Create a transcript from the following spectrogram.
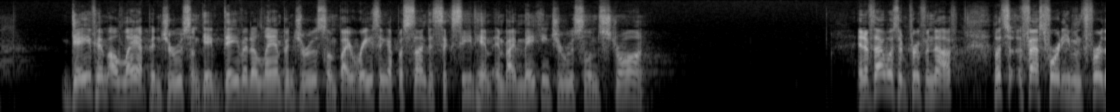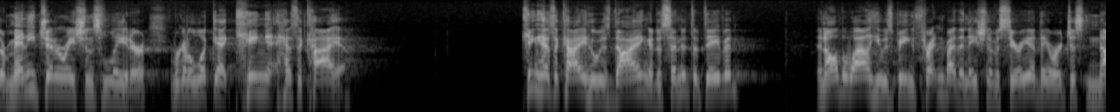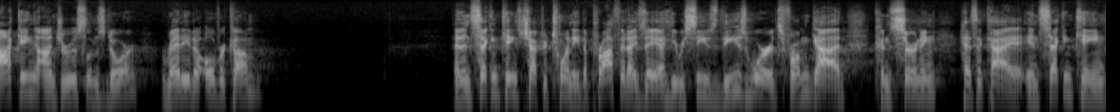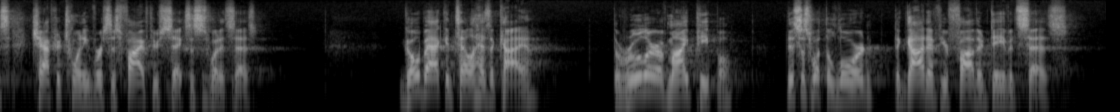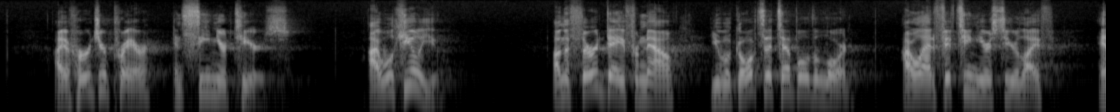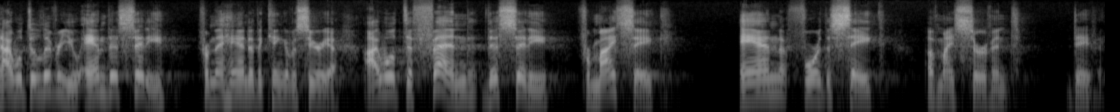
gave him a lamp in Jerusalem, gave David a lamp in Jerusalem by raising up a son to succeed him and by making Jerusalem strong. And if that wasn't proof enough, let's fast forward even further. Many generations later, we're going to look at King Hezekiah. King Hezekiah, who was dying, a descendant of David, and all the while he was being threatened by the nation of Assyria, they were just knocking on Jerusalem's door, ready to overcome. And in 2 Kings chapter 20, the prophet Isaiah, he receives these words from God concerning Hezekiah. In 2 Kings chapter 20, verses 5 through 6, this is what it says Go back and tell Hezekiah, the ruler of my people, this is what the Lord, the God of your father David, says I have heard your prayer and seen your tears. I will heal you. On the third day from now, you will go up to the temple of the Lord. I will add 15 years to your life and I will deliver you and this city from the hand of the king of Assyria. I will defend this city for my sake and for the sake of my servant David.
